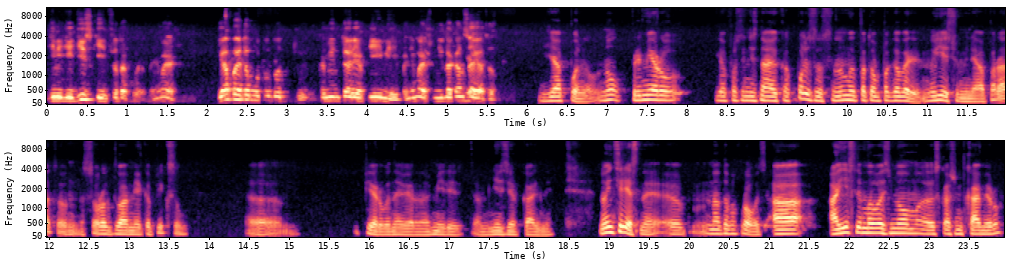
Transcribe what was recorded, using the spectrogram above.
DVD-диски и все такое, понимаешь? Я поэтому тут вот комментариев не имею, понимаешь, не до конца я, это... Я понял. Ну, к примеру, я просто не знаю, как пользоваться, но мы потом поговорим. Ну, есть у меня аппарат, он 42 мегапиксел, э, первый, наверное, в мире, там, не зеркальный. Но интересно, э, надо попробовать. А, а если мы возьмем, э, скажем, камеру,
